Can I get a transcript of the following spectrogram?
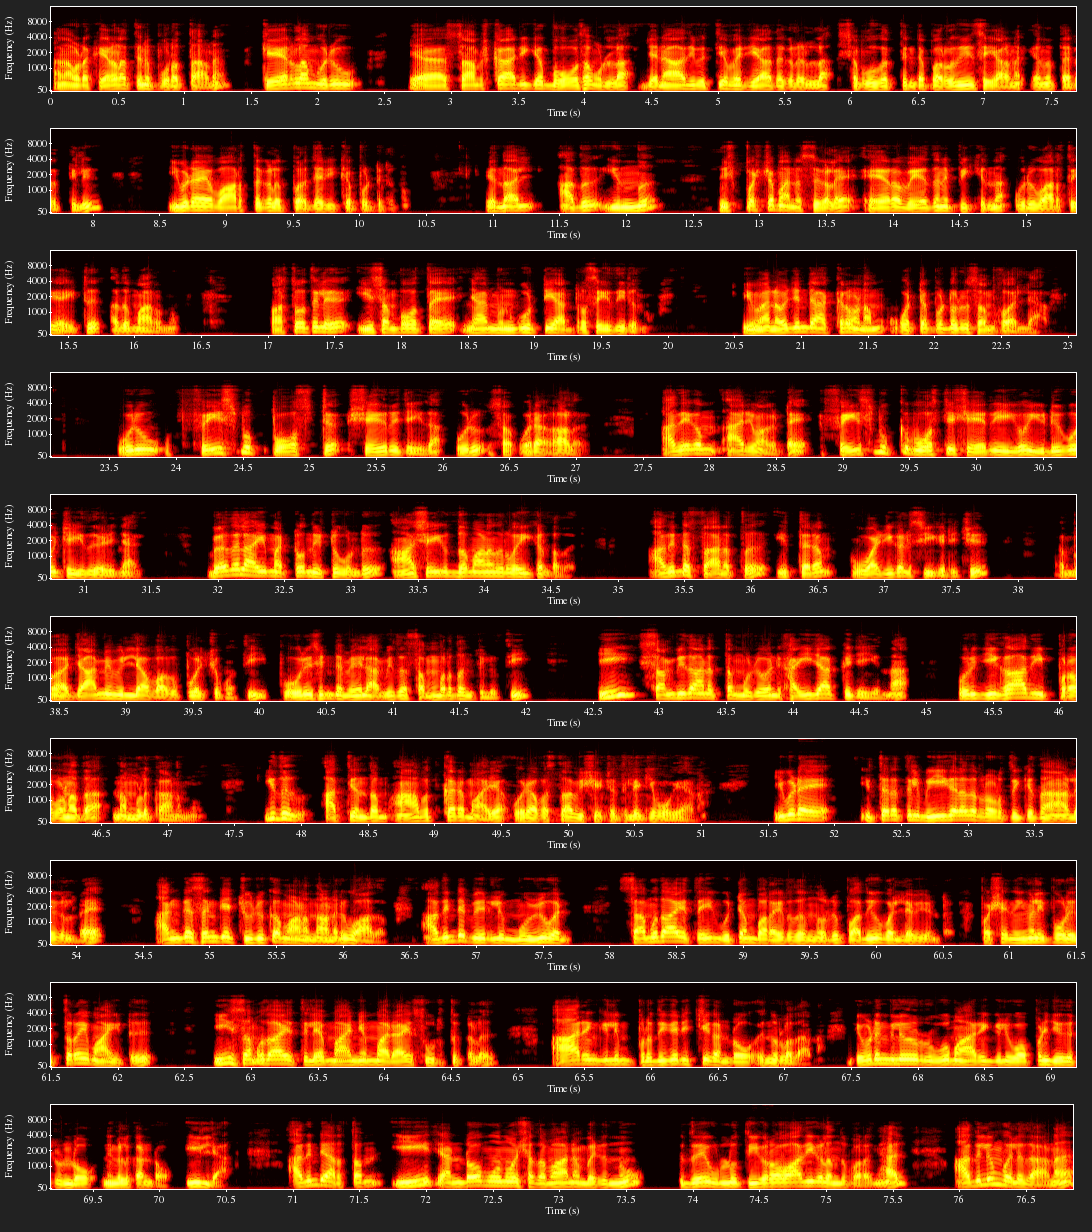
നമ്മുടെ കേരളത്തിന് പുറത്താണ്. കേരളം ഒരു സാംസ്കാരിക ബോധമുള്ള ജനാധിപത്യ മര്യാദകളുള്ള സമൂഹത്തിന്റെ പറുദീസയാണ് എന്ന തരത്തിൽ ഇവിടെ വാർത്തകൾ പ്രചരിക്കപ്പെട്ടിരുന്നു. എന്നാൽ അത് ഇന്ന് നിഷ്പക്ഷ മനസ്സുകളെ ഏറെ വേദനിപ്പിക്കുന്ന ഒരു വാർത്തയായിട്ട് അത് മാറുന്നു. വാസ്തവത്തിൽ ഈ സംഭവത്തെ ഞാൻ മുൻകൂട്ടി അഡ്രസ്സ് ചെയ്തിരുന്നു. ഈ മനോജിന്റെ ആക്രമണം ഒറ്റപ്പെട്ടൊരു സംഭവമല്ല. ഒരു ഫേസ്ബുക്ക് പോസ്റ്റ് ഷെയർ ചെയ്ത ഒരു ഒരാൾ അദ്ദേഹം ആരുമാകട്ടെ ഫേസ്ബുക്ക് പോസ്റ്റ് ഷെയർ ചെയ്യുകയോ ഇടുകയോ ചെയ്തു കഴിഞ്ഞാൽ ബദലായി മറ്റൊന്ന് ഇട്ടുകൊണ്ട് ആശയയുദ്ധമാണ് നിർവഹിക്കേണ്ടത്. അതിന്റെ സ്ഥാനത്ത് ഇത്തരം വഴികൾ സ്വീകരിച്ച് ജാമ്യമില്ലാ വകുപ്പുകൾ ചുമത്തി പോലീസിന്റെ മേൽ അമിത സമ്മർദ്ദം ചെലുത്തി ഈ സംവിധാനത്തെ മുഴുവൻ ഹൈജാക്ക് ചെയ്യുന്ന ഒരു ജിഹാദി പ്രവണത നമ്മൾ കാണുന്നു. ഇത് അത്യന്തം ആപത്കരമായ ഒരു അവസ്ഥാ വിശേഷത്തിലേക്ക് പോവുകയാണ്. ഇവിടെ ഇത്തരത്തിൽ ഭീകരത പ്രവർത്തിക്കുന്ന ആളുകളുടെ അംഗസംഖ്യ ചുരുക്കമാണെന്നാണ് ഒരു വാദം. അതിന്റെ പേരിൽ മുഴുവൻ സമുദായത്തെയും കുറ്റം പറയരുത് എന്നൊരു പതിവ് പല്ലവിയുണ്ട്. പക്ഷെ നിങ്ങളിപ്പോൾ ഇത്രയുമായിട്ട് ഈ സമുദായത്തിലെ മാന്യന്മാരായ സുഹൃത്തുക്കൾ ആരെങ്കിലും പ്രതികരിച്ച് കണ്ടോ എന്നുള്ളതാണ്. എവിടെങ്കിലും ഒരു റൂം ആരെങ്കിലും ഓപ്പൺ ചെയ്തിട്ടുണ്ടോ നിങ്ങൾ കണ്ടോ? ഇല്ല. അതിന്റെ അർത്ഥം ഈ രണ്ടോ മൂന്നോ ശതമാനം വരുന്നു ഇതേ ഉള്ളൂ തീവ്രവാദികൾ എന്ന് പറഞ്ഞാൽ അതിലും വലുതാണ്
